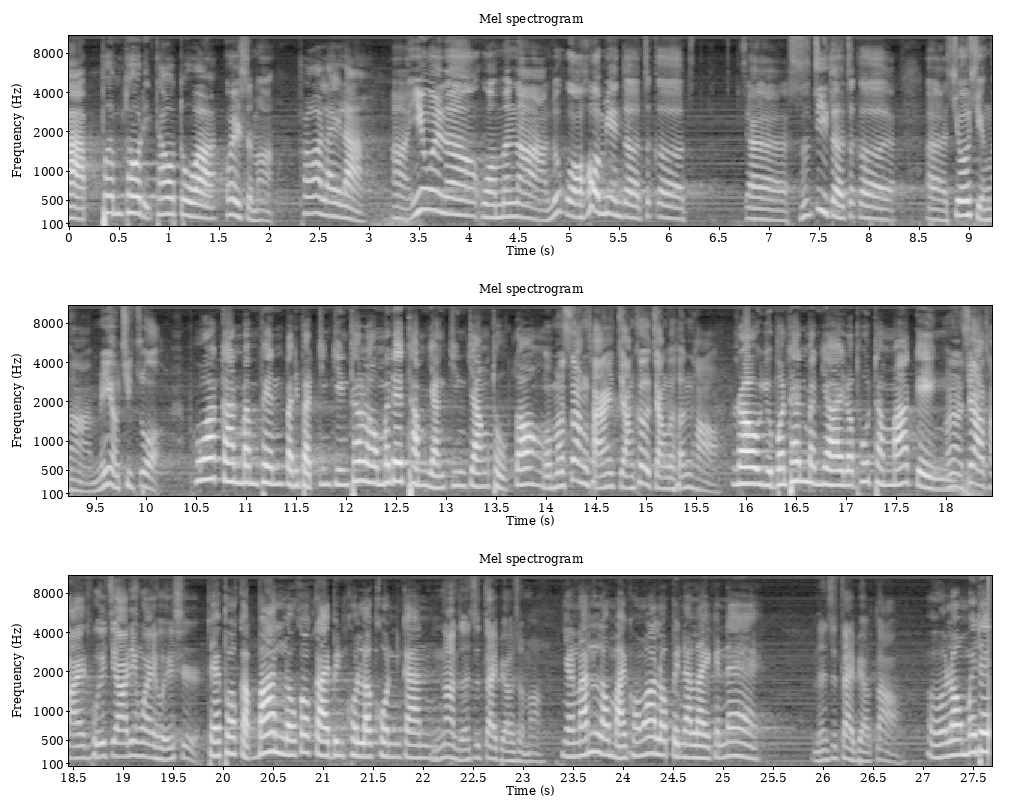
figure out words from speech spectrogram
บาปเพิ่มโทษอีกเท่าตัว 为什么？ เพราะอะไรล่ะ 啊，因为呢，我们呐、如果后面的这个呃实际的这个呃修行啊没有去做， เพราะว่าการบำเพ็ญปฏิบัติจริง ๆ ถ้าเราไม่ได้ทำอย่างจริงจังถูกต้อง 我们上台讲课讲得很好， เราอยู่บนแท่นบรรยายเราพูดธรรมะเก่ง 嗯，下台回家另外一回事。 แต่พอกลับบ้านเราก็กลายเป็นคนละคนกัน 那人是代表什么？ อย่างนั้นเราหมายความว่าเราเป็นอะไรกันแน่ 人是代表道， เราไม่ได้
